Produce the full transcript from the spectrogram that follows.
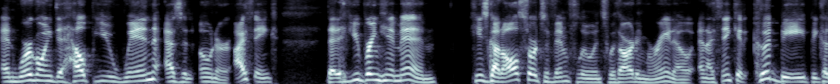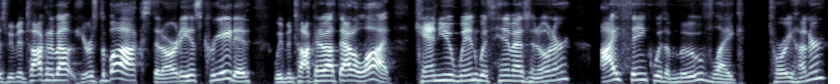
and we're going to help you win as an owner. I think that if you bring him in, he's got all sorts of influence with Arte Moreno. And I think it could be because we've been talking about here's the box that Arte has created. We've been talking about that a lot. Can you win with him as an owner? I think with a move like Torii Hunter,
